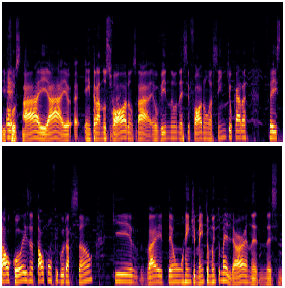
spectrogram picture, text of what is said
E é. fuçar e ah, eu, entrar nos fóruns, ah, eu vi no, nesse fórum assim que o cara fez tal coisa, tal configuração, que vai ter um rendimento muito melhor nesse,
